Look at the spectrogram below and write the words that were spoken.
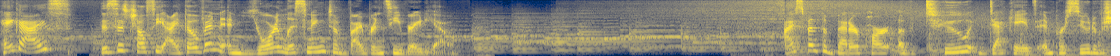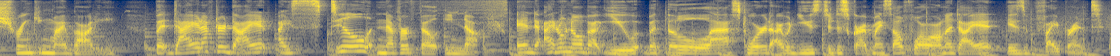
Hey guys, this is Chelsea Eithoven, and you're listening to Vibrancy Radio. I spent the better part of two decades in pursuit of shrinking my body. But diet after diet, I still never felt enough. And I don't know about you, but the last word I would use to describe myself while on a diet is vibrant.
